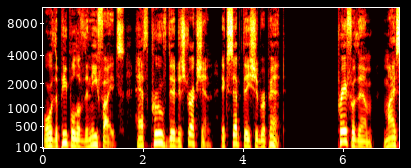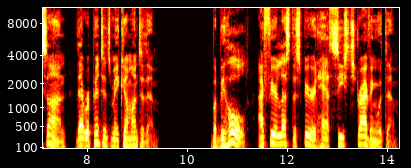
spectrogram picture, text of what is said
or the people of the Nephites, hath proved their destruction, except they should repent. Pray for them, my son, that repentance may come unto them. But behold, I fear lest the Spirit hath ceased striving with them.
